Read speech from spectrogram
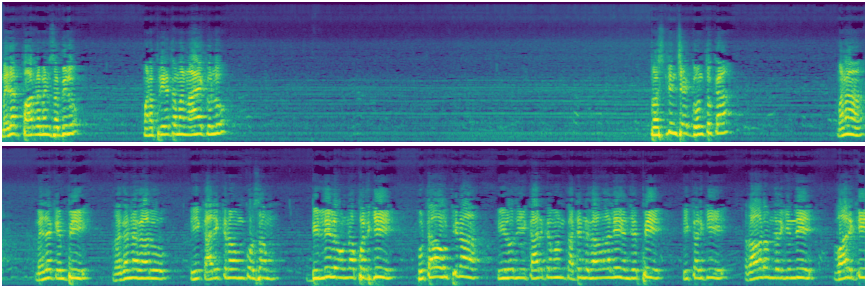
మెదక్ పార్లమెంట్ సభ్యులు మన ప్రియతమ నాయకులు ప్రశ్నించే గొంతుక మన మెదక్ ఎంపీ రగన్న గారు ఈ కార్యక్రమం కోసం ఢిల్లీలో ఉన్నప్పటికీ హుటాహుటిన ఈరోజు ఈ కార్యక్రమం అటెండ్ కావాలి అని చెప్పి ఇక్కడికి రావడం జరిగింది. వారికి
